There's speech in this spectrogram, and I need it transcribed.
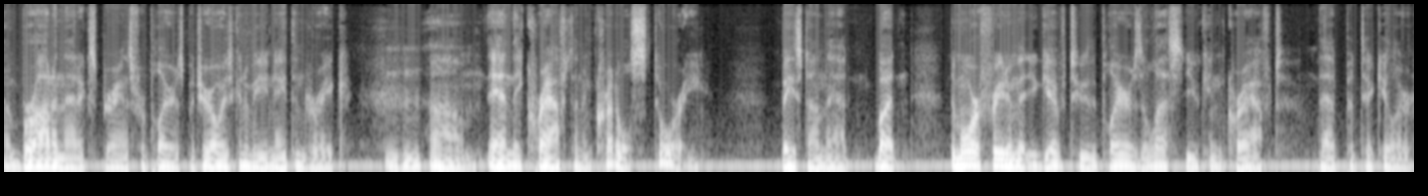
uh, broaden that experience for players, but you're always going to be Nathan Drake. Mm-hmm. Um, and they craft an incredible story based on that. But the more freedom that you give to the players, the less you can craft that particular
